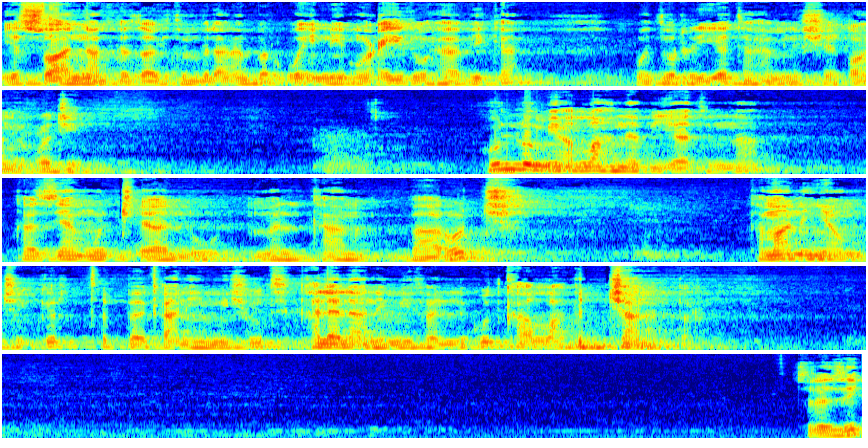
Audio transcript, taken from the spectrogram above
يسوع الناس كذلك بلا نبر وإني أعيذها بك وذريتها من الشيطان الرجيم ሁሉም የአላህ ነቢያትና ከዚያም ውጭ ያሉ መልካም ባሮች ከማንኛውም ችግር ጥበቃን የሚሹት ከለላን የሚፈልጉት ከአላህ ብቻ ነበር ስለዚህ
